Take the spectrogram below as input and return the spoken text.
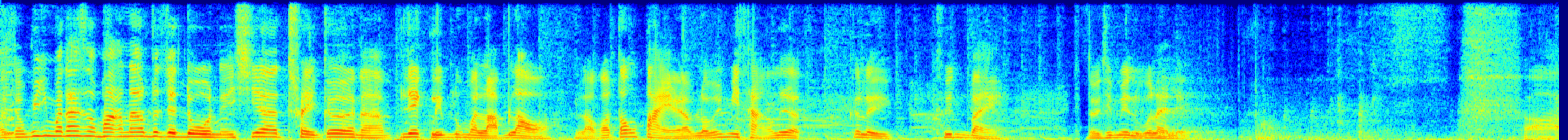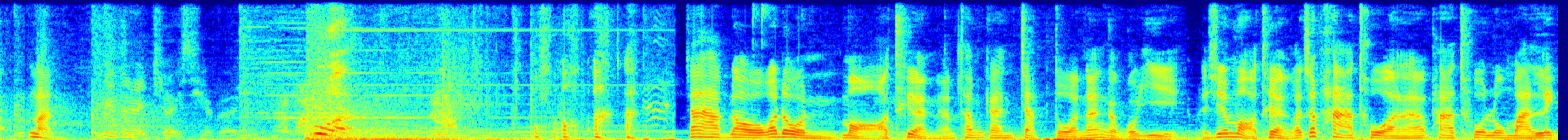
หลังจากวิ่งมาได้สักพักนะครับเราจะโดนไอเชียเทรเกอร์นะครับเรียกลิฟต์ลงมารับเรา เราก็ต้องไปนะครับ เราไม่มีทางเลือกก็เลยขึ้นไป โดยที่ไม่รู้อะไรเลยอ่านั่น ใช่ครับเราก็โดนหมอเถื่อนนะครับทำการจับตัวนั่งกับเก้าอี้ไอ้เชื่อหมอเถื่อนก็จะพาทัวร์นะครับพาทัวร์โรงพยาบาลเล็ก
